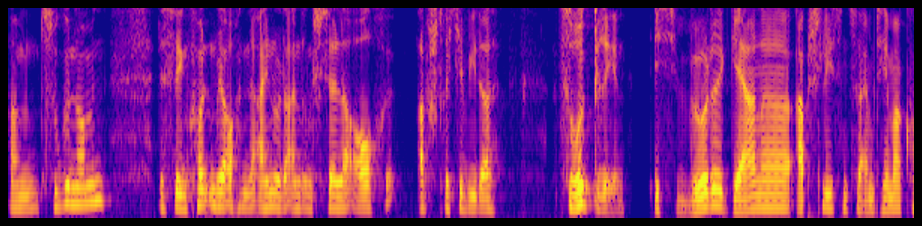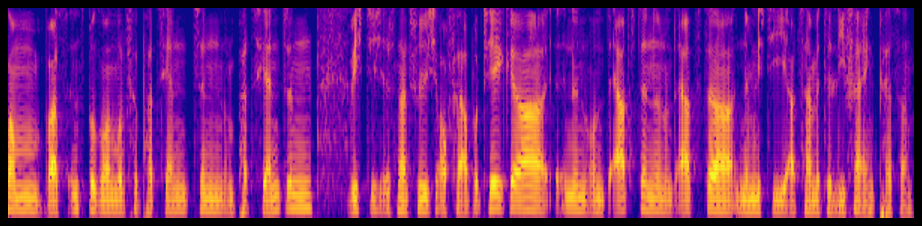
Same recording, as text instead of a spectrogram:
haben zugenommen. Deswegen konnten wir auch in der einen oder anderen Stelle auch Abstriche wieder zurückdrehen. Ich würde gerne abschließend zu einem Thema kommen, was insbesondere für Patientinnen und Patienten wichtig ist, natürlich auch für ApothekerInnen und Ärztinnen und Ärzte, nämlich die Arzneimittellieferengpässe.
